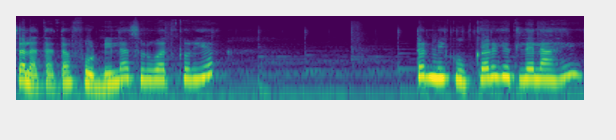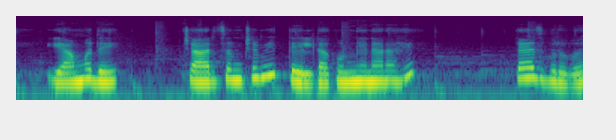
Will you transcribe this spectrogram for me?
चला तर आता फोडणीला सुरुवात करूया. तर मी कुकर घेतलेला आहे. यामध्ये चार चमचे मी तेल टाकून घेणार आहे. त्याचबरोबर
